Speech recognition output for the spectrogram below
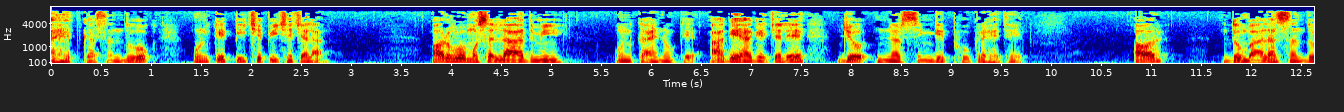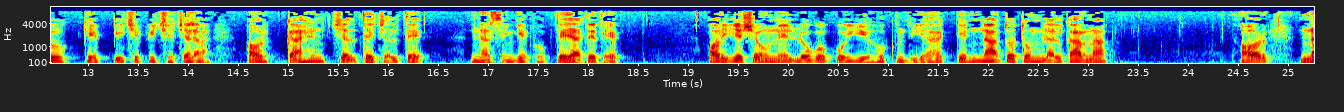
عہد کا صندوق ان کے پیچھے پیچھے چلا۔ اور وہ مسلح آدمی ان کہنوں کے آگے آگے چلے جو نرسنگے پھونک رہے تھے۔ اور دوبالا صندوق کے پیچھے پیچھے چلا اور کاہن چلتے چلتے نرسنگے پھونکتے جاتے تھے۔ اور یشو نے لوگوں کو یہ حکم دیا کہ نہ تو تم للکارنا اور نہ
